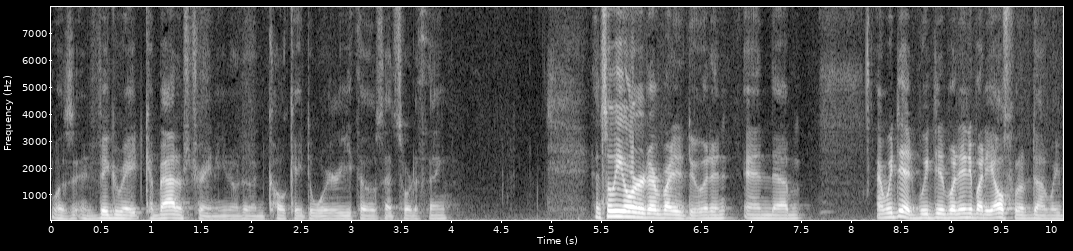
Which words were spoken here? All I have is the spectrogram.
was invigorate combatives training, you know, to inculcate the warrior ethos, that sort of thing. And so he ordered everybody to do it, and and um, and we did. We did what anybody else would have done. We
